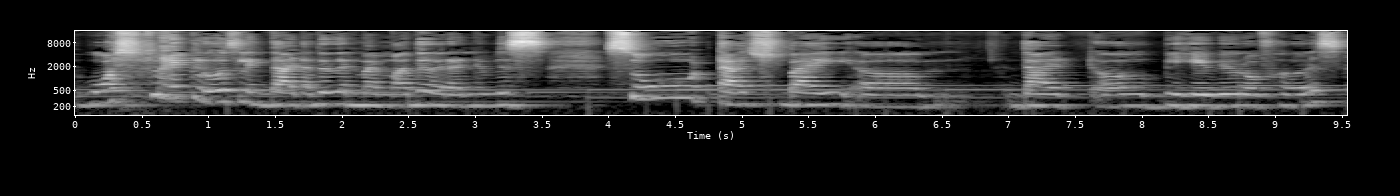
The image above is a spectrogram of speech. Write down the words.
washed my clothes like that other than my mother, and it was so touched by um, that uh, behavior of hers.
